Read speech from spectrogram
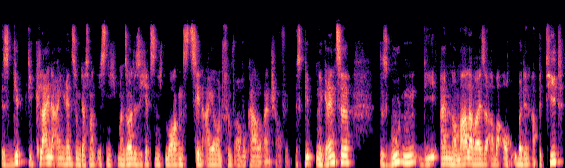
es gibt die kleine Eingrenzung, dass man ist nicht, man sollte sich jetzt nicht morgens zehn Eier und fünf Avocado reinschaufeln. Es gibt eine Grenze des Guten, die einem normalerweise aber auch über den Appetit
